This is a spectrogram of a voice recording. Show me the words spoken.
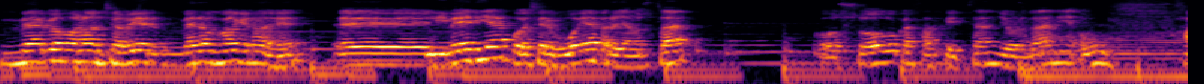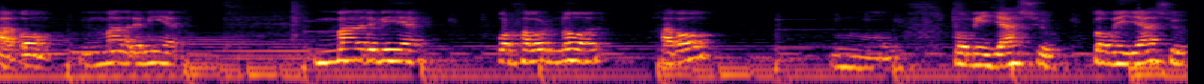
Me ha acojonado, Xavier. Menos mal que no es, ¿eh? eh Liberia, puede ser Huella, pero ya no está. Kosovo, Kazajistán, Jordania. Uff, Japón. Madre mía. Madre mía. Por favor, no, ¿eh? Japón. Tomiyasu. Tomiyasu.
